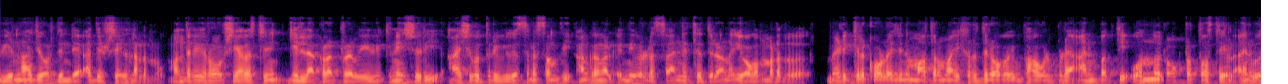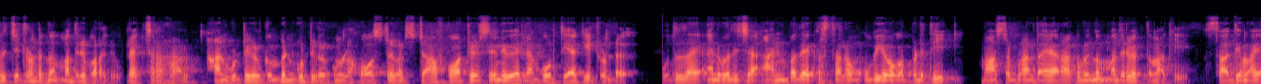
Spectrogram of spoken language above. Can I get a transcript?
വീണ ജോർജിന്റെ അധ്യക്ഷതയിൽ നടന്നു. മന്ത്രി റോഷി അഗസ്റ്റിൻ ജില്ലാ കളക്ടർ വി. വിഘ്നേശ്വരി ആശുപത്രി വികസന സമിതി അംഗങ്ങൾ എന്നിവരുടെ സാന്നിധ്യത്തിലാണ് യോഗം നടന്നത്. മെഡിക്കൽ കോളേജിന് മാത്രമായി ഹൃദ്രോഗ വിഭാഗം ഉൾപ്പെടെ അൻപത്തി ഒന്ന് ഡോക്ടർ തസ്തികൾ അനുവദിച്ചിട്ടുണ്ടെന്ന് മന്ത്രി പറഞ്ഞു. ലെക്ചർ ഹാൾ ആൺകുട്ടികൾക്കും പെൺകുട്ടികൾക്കുമുള്ള ഹോസ്റ്റലുകൾ സ്റ്റാഫ് ക്വാർട്ടേഴ്സ് എന്നിവയെല്ലാം പൂർത്തിയാക്കിയിട്ടുണ്ട്. പുതുതായി അനുവദിച്ച അൻപത് ഏക്കർ സ്ഥലം ഉപയോഗപ്പെടുത്തി മാസ്റ്റർ പ്ലാൻ തയ്യാറാക്കുമെന്നും മന്ത്രി വ്യക്തമാക്കി. സാധ്യമായ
